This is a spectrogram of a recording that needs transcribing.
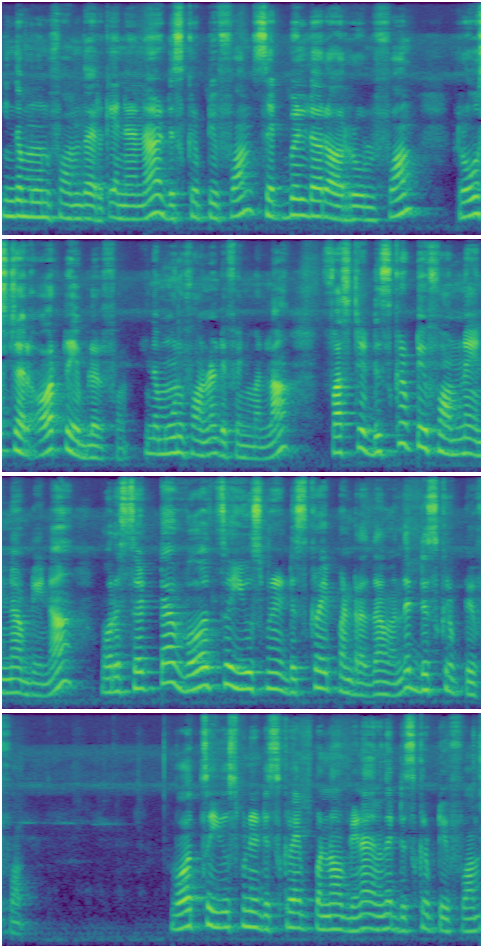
இந்த மூணு ஃபார்ம் தான் இருக்குது என்னென்னா descriptive form set builder or rule form roster or tabular form இந்த மூணு ஃபார்மில் டிஃபைன் பண்ணலாம். ஃபஸ்ட்டு டிஸ்கிரிப்டிவ் ஃபார்ம்னா என்ன அப்படின்னா ஒரு செட்டை வேர்ட்ஸை யூஸ் பண்ணி டிஸ்கிரைப் பண்ணுறது தான் வந்து டிஸ்கிரிப்டிவ் ஃபார்ம் வேர்ட்ஸை யூஸ் பண்ணி டிஸ்கிரைப் பண்ணோம் அப்படின்னா அது வந்து டிஸ்கிரிப்டிவ் ஃபார்ம்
